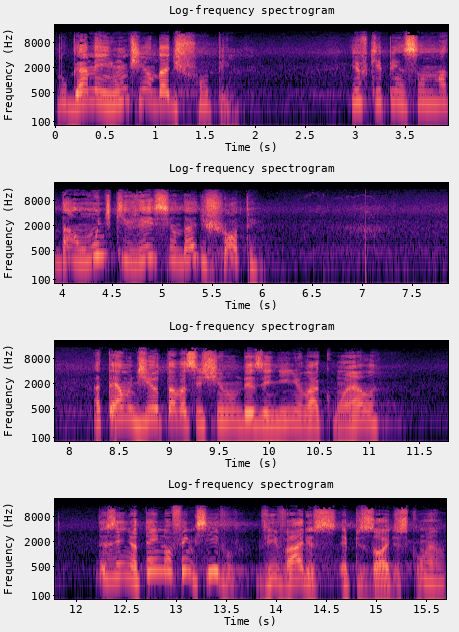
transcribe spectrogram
Lugar nenhum tinha andar de shopping. E eu fiquei pensando, mas da onde que veio esse andar de shopping? Até um dia eu estava assistindo um desenhinho lá com ela. Desenho até inofensivo. Vi vários episódios com ela.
